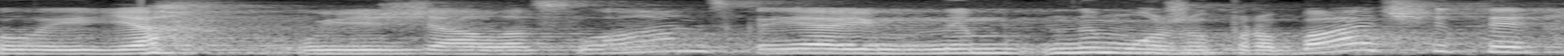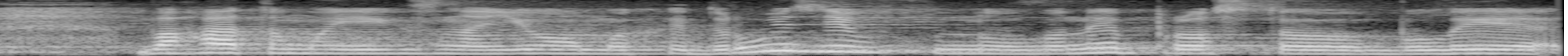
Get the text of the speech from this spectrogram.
коли я уїжджала з Луганська. Я їм не, не можу пробачити. Багато моїх знайомих і друзів ну, вони просто були.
